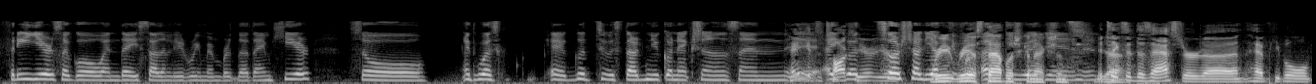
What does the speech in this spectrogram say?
three years ago, and they suddenly remembered that I'm here. So it was uh, good to start new connections and Hey, you get uh, to talk I to got your- your- socially Re- active, reestablish active connections. again, It Yeah. takes a disaster to have people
